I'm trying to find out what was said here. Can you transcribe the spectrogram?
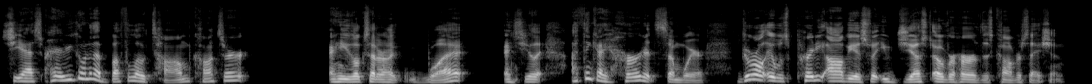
She asks, Hey, are you going to that Buffalo Tom concert? And he looks at her like, What? And she's like, I think I heard it somewhere. Girl, it was pretty obvious that you just overheard this conversation.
